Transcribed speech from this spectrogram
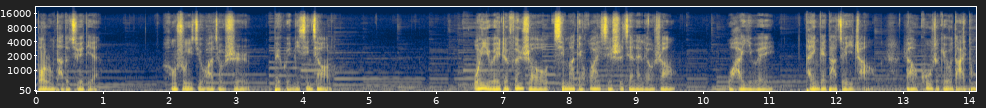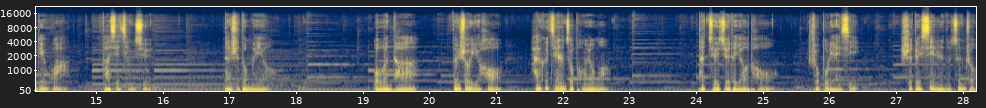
包容他的缺点。横竖一句话就是。被鬼迷心窍了。我以为这分手起码得花一些时间来疗伤，我还以为他应该大醉一场，然后哭着给我打一通电话，发泄情绪，但是都没有。我问他，分手以后还和前任做朋友吗？他决绝地摇头，说不联系，是对现任的尊重，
